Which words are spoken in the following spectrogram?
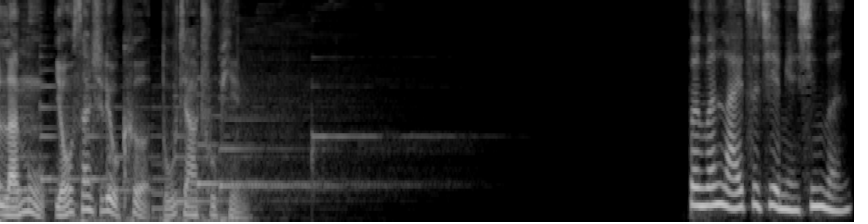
本栏目由三十六氪独家出品。本文来自界面新闻。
